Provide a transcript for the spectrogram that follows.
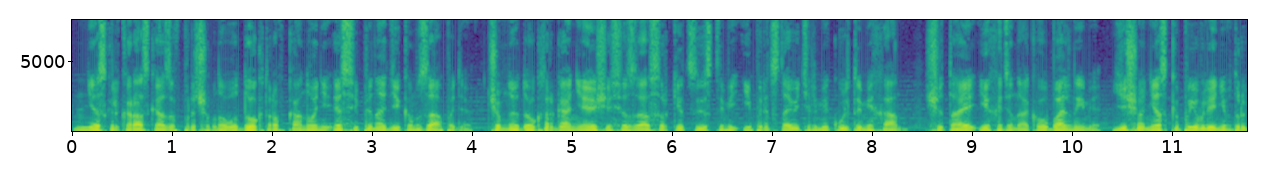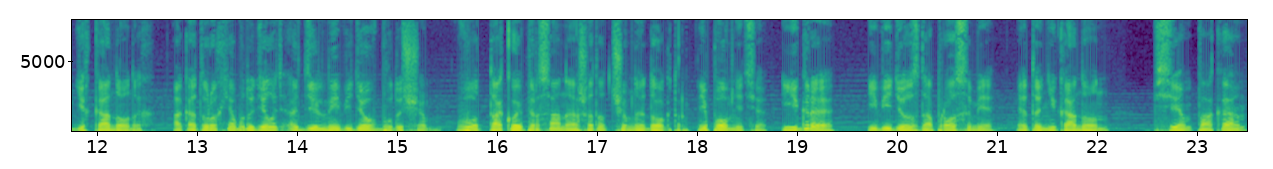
Несколько рассказов про чумного доктора в каноне SCP на Диком Западе. Чумной доктор, гоняющийся за саркицистами и представителями культа Механ, считая их одинаково больными. Еще несколько появлений в других канонах о которых я буду делать отдельные видео в будущем. Вот такой персонаж этот чумной доктор. И помните, игры и видео с допросами это не канон. Всем пока.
